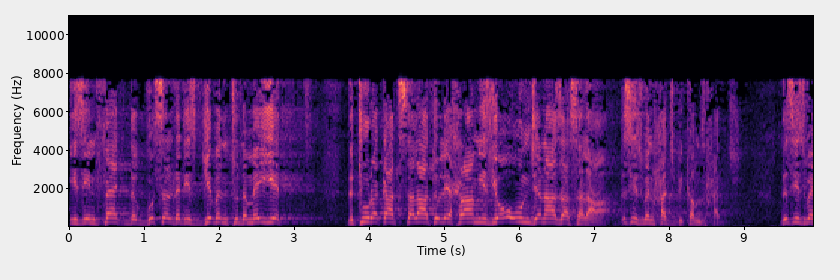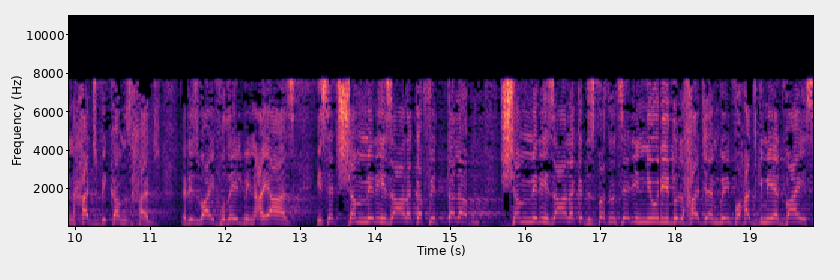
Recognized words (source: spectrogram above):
is in fact the ghusl that is given to the mayyit. The two rakat salatul ihram is your own janaza salah. This is when hajj becomes hajj. This is when Hajj becomes Hajj. That is why Fudail bin Ayaz, he said, Shammir izaraka fit talab. Shammir izaraka. This person said, Inni uridul Hajj, I'm going for Hajj, give me advice.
